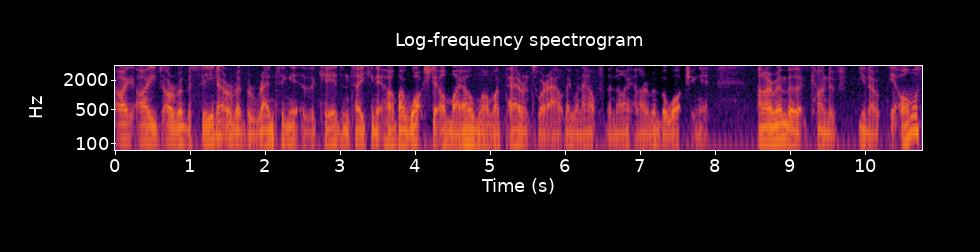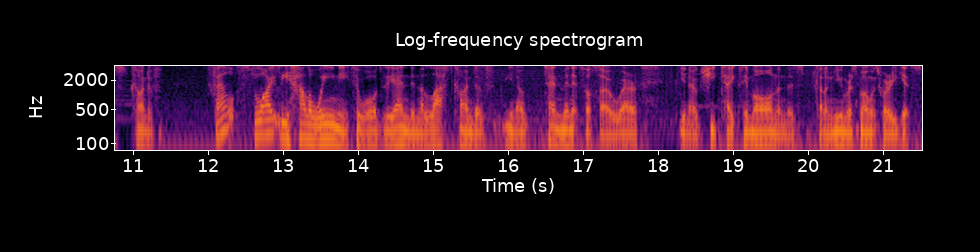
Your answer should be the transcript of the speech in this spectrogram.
I, I remember seeing it. I remember renting it as a kid and taking it home. I watched it on my own while my parents were out. They went out for the night, and I remember watching it. And I remember that kind of, you know, it almost kind of felt slightly Halloweeny towards the end in the last kind of, you know, 10 minutes or so where, you know, she takes him on and there's kind of numerous moments where he gets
